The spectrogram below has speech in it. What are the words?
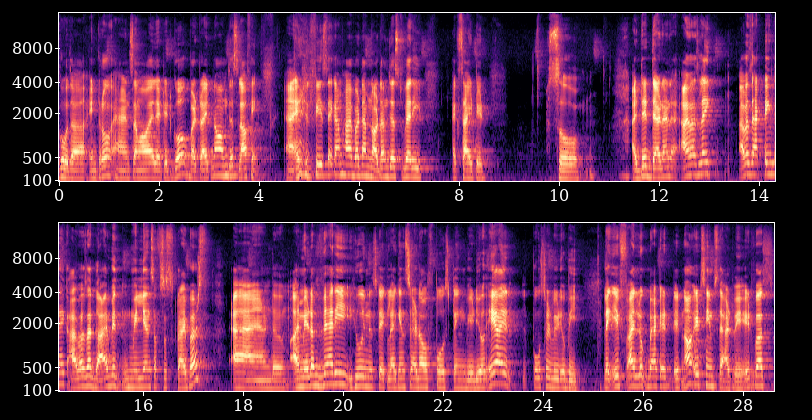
go the intro and somehow I let it go but right now I'm just laughing. And uh, it feels like I'm high but I'm not. I'm just very excited. So I did that and I was like I was acting like I was a guy with millions of subscribers and um, I made a very huge mistake like instead of posting video A I posted video B like if I look back at it now it seems that way it was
